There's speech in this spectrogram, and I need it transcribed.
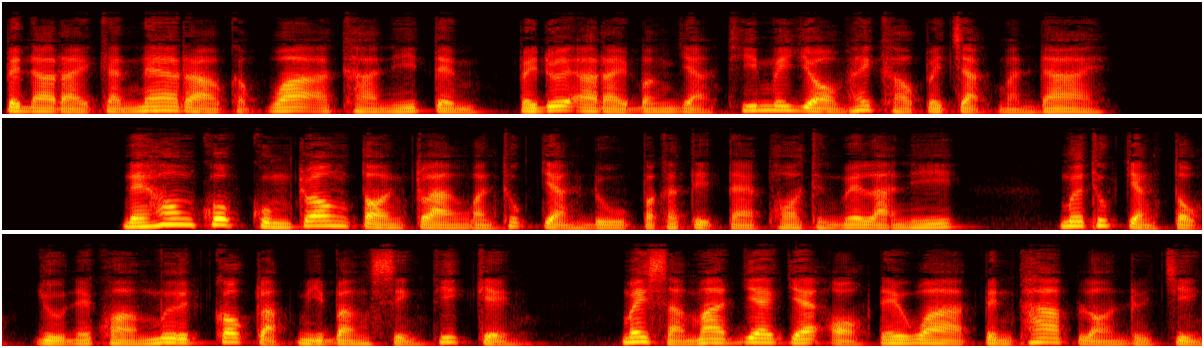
เป็นอะไรกันแน่ราวกับว่าอาคารนี้เต็ม ไปด้วยอะไรบางอย่างที่ไม่ยอมให้เขาไปจากมันได้ ในห้องควบคุมกล้องตอนกลางวันทุกอย่างดูปกติแต่พอถึงเวลานี้ เมื่อทุกอย่างตกอยู่ในความมืดก็กลับมีบางสิ่งที่เก่ง ไม่สามารถแยกแยะออกได้ว่าเป็นภาพหลอนหรือจริง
